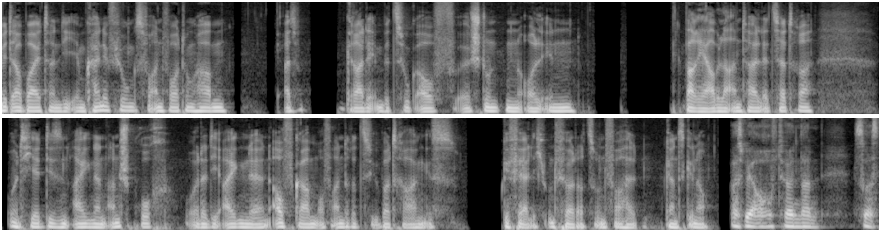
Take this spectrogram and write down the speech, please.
Mitarbeitern, die eben keine Führungsverantwortung haben. Also gerade in Bezug auf äh, Stunden, All-In, variabler Anteil etc. Und hier diesen eigenen Anspruch oder die eigenen Aufgaben auf andere zu übertragen, ist gefährlich und fördert so ein Verhalten. Ganz genau. Was wir auch oft hören dann, sowas,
